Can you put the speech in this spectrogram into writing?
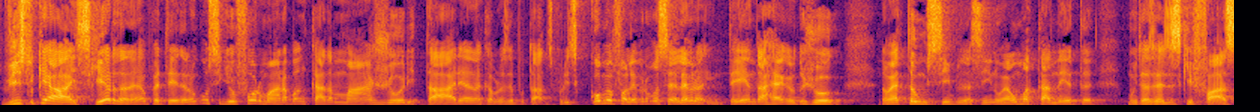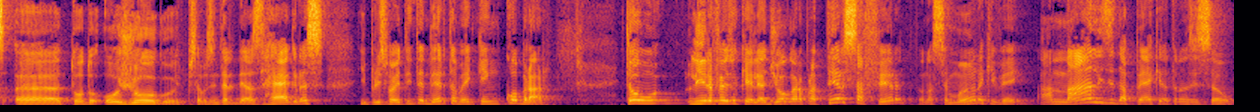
visto que a esquerda, né, o PT, ainda não conseguiu formar a bancada majoritária na Câmara dos Deputados. Por isso, como eu falei para você, lembra? Entenda a regra do jogo. Não é tão simples assim, não é uma caneta, muitas vezes, que faz uh, todo o jogo. Precisamos entender as regras e, principalmente, entender também quem cobrar. Então, Lira fez o quê? Ele adiou agora para terça-feira, então na semana que vem, a análise da PEC da transição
